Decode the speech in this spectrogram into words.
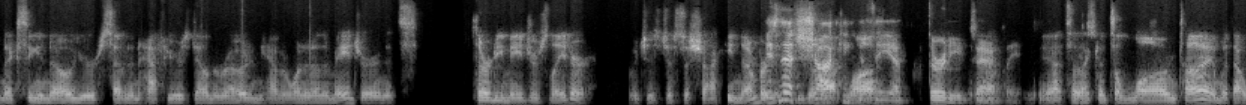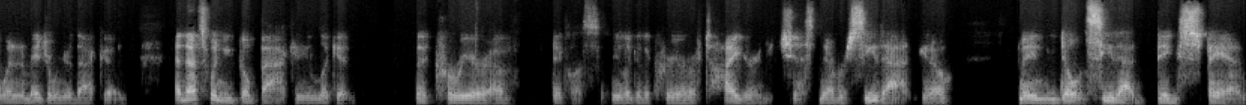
next thing you know, you're seven and a half years down the road, and you haven't won another major, and it's 30 majors later which is just a shocking number. Isn't that shocking that to think at 30 exactly? Yeah, yeah it's a, like it's a long time without winning a major when you're that good. And that's when you go back and you look at the career of Nicklaus. and you look at the career of Tiger, and you just never see that, you know. I mean, you don't see that big span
